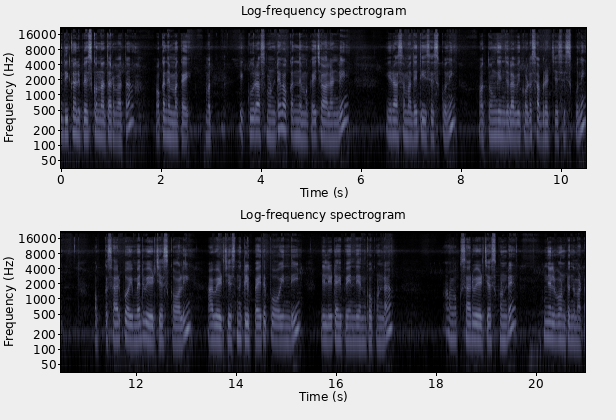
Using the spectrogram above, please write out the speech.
ఇది కలిపేసుకున్న తర్వాత ఒక నిమ్మకాయ. ఎక్కువ రసం ఉంటే ఒక నిమ్మకాయ చాలండి. ఈ రసం అదే తీసేసుకొని మొత్తం గింజలు అవి కూడా సపరేట్ చేసేసుకుని ఒక్కసారి పొయ్యి మీద వేడి చేసుకోవాలి. ఆ వేడి చేసిన క్లిప్ అయితే పోయింది. డిలీట్ అయిపోయింది అనుకోకుండా. ఒకసారి వేడి చేసుకుంటే నిల్వ ఉంటుందన్నమాట.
